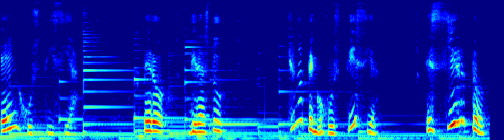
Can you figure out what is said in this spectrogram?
en justicia. Pero dirás tú, yo no tengo justicia. Es cierto,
